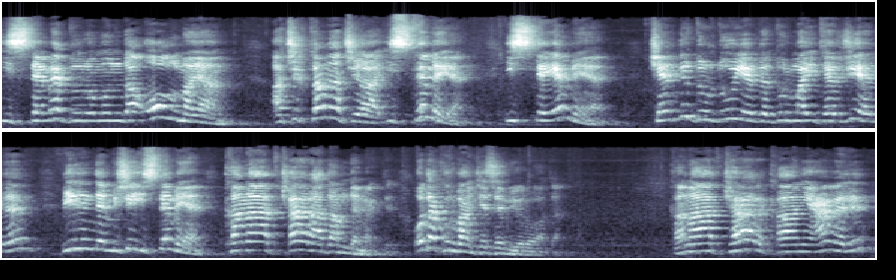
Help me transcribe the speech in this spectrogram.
isteme durumunda olmayan, açıktan açığa istemeyen, isteyemeyen, kendi durduğu yerde durmayı tercih eden, birinden bir şey istemeyen, kanaatkar adam demektir. O da kurban kesemiyor o adam. Kanaatkar kani'a verin,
